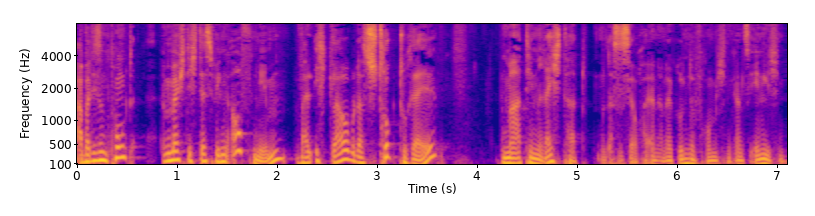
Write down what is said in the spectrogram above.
Aber diesen Punkt möchte ich deswegen aufnehmen, weil ich glaube, dass strukturell Martin recht hat. Das ist ja auch einer der Gründe, warum ich einen ganz ähnlichen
